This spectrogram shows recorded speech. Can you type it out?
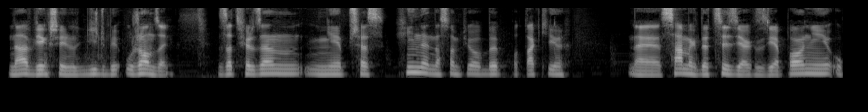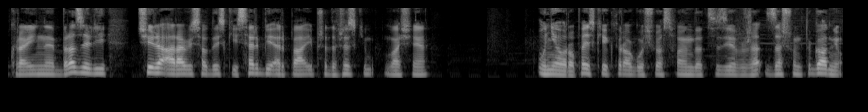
na większej liczbie urządzeń. Zatwierdzenie przez Chiny nastąpiłoby po takich e, samych decyzjach z Japonii, Ukrainy, Brazylii, Chile, Arabii Saudyjskiej, Serbii, RPA i przede wszystkim właśnie Unii Europejskiej, która ogłosiła swoją decyzję w zeszłym tygodniu.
